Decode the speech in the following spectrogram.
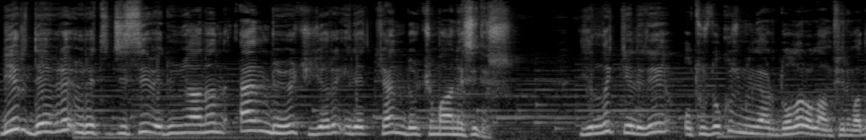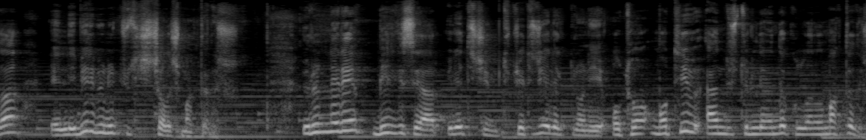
Bir devre üreticisi ve dünyanın en büyük yarı iletken dokümanesidir. Yıllık geliri 39 milyar dolar olan firmada 51.300 kişi çalışmaktadır. Ürünleri bilgisayar, iletişim, tüketici elektroniği, otomotiv endüstrilerinde kullanılmaktadır.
